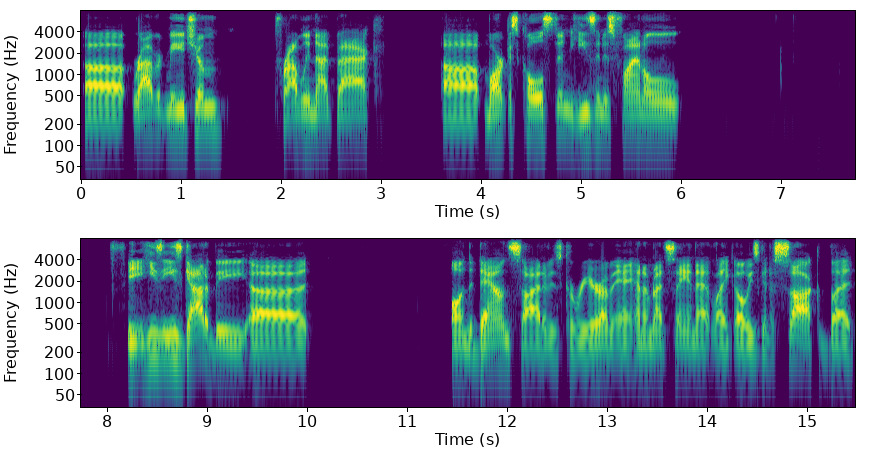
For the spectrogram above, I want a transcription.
Uh, Robert Meacham probably not back. Uh, Marques Colston, he's in his final. he- He's he's got to be uh, on the downside of his career. I mean, and I'm not saying that like oh he's going to suck, but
